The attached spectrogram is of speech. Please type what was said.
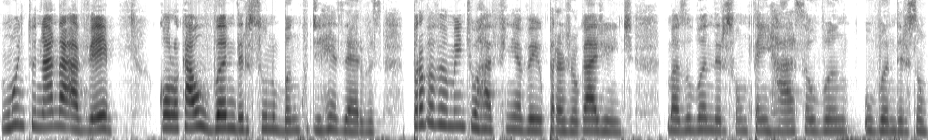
muito nada a ver colocar o Wanderson no banco de reservas. Provavelmente o Rafinha veio para jogar, gente, mas o Wanderson tem raça, o, Van, o Wanderson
